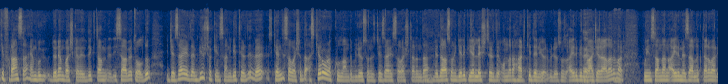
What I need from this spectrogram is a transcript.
ki Fransa hem bu dönem başkanı dedik tam isabet oldu. Cezayir'den birçok insanı getirdi ve kendi savaşında asker olarak kullandı biliyorsunuz Cezayir savaşlarında ve daha sonra gelip yerleştirdi. Onlara harki deniyor biliyorsunuz. Ayrı bir Evet. maceraları var. Bu insanların ayrı mezarlıkları var.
